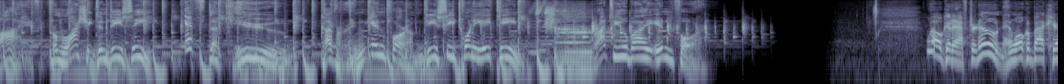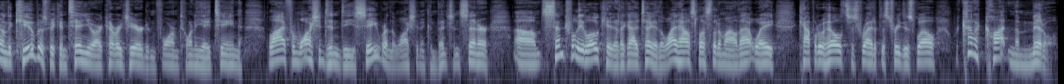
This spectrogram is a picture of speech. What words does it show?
Live from Washington, D.C., it's theCUBE. Covering Inforum DC 2018. Brought to you by Infor. Well, good afternoon, and welcome back here on theCUBE as we continue our coverage here at Inforum 2018. Live from Washington, D.C., we're in the Washington Convention Center. Um, centrally located, I gotta tell you, the White House less than a mile that way, Capitol Hill just right up the street as well. We're kind of caught in the middle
